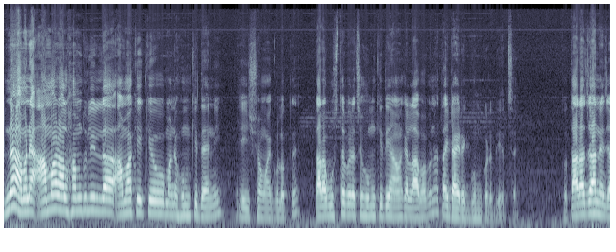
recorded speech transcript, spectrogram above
না মানে আমার আলহামদুলিল্লাহ আমাকে কেউ মানে হুমকি দেয়নি এই সময়গুলোতে। তারা বুঝতে পেরেছে হুমকি দিয়ে আমাকে লাভ হবে না তাই ডাইরেক্ট গুম করে দিয়েছে। তো তারা জানে যে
